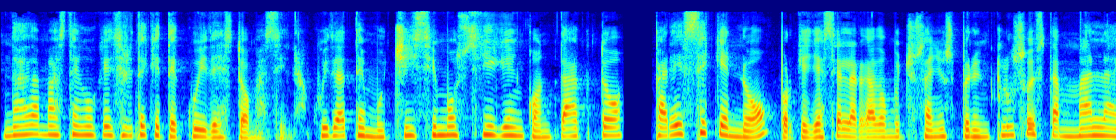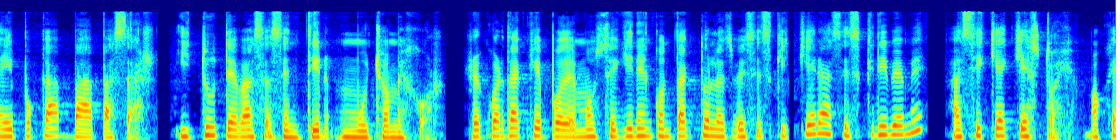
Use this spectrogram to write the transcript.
Nada más tengo que decirte que te cuides, Tomasina. Cuídate muchísimo, sigue en contacto, Parece que no, porque ya se ha alargado muchos años, pero incluso esta mala época va a pasar y tú te vas a sentir mucho mejor. Recuerda que podemos seguir en contacto las veces que quieras, escríbeme, así que aquí estoy, ¿ok?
